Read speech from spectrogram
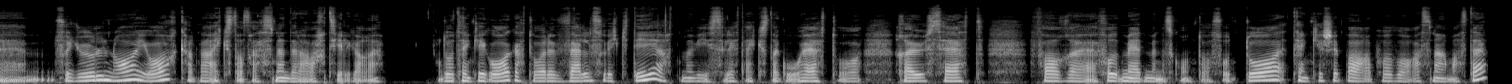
Ehm, så julen nå i år kan være ekstra stressende enn det det har vært tidligere. Og Da tenker jeg òg at da er det vel så viktig at vi viser litt ekstra godhet og raushet for, eh, for medmennesker rundt oss. Og da tenker jeg ikke bare på våre nærmeste,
